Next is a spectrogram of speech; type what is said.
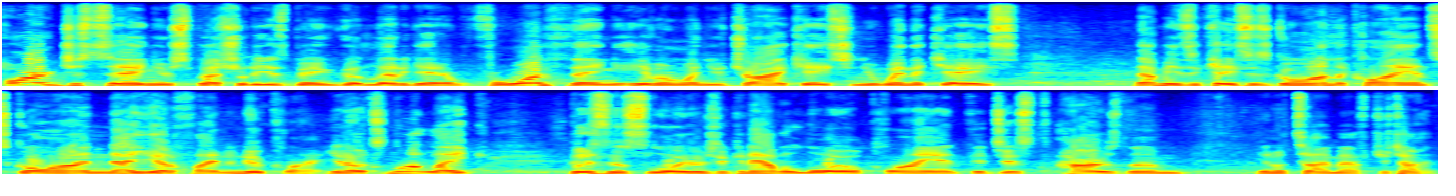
hard just saying your specialty is being a good litigator. For one thing even when you try a case and you win the case that means the case is gone the client's gone now you got to find a new client. You know it's not like business lawyers who can have a loyal client that just hires them you know time after time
